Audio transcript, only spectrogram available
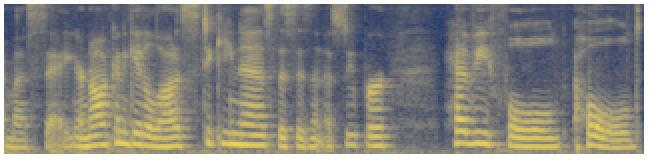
I must say. You're not going to get a lot of stickiness. This isn't a super heavy fold hold.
